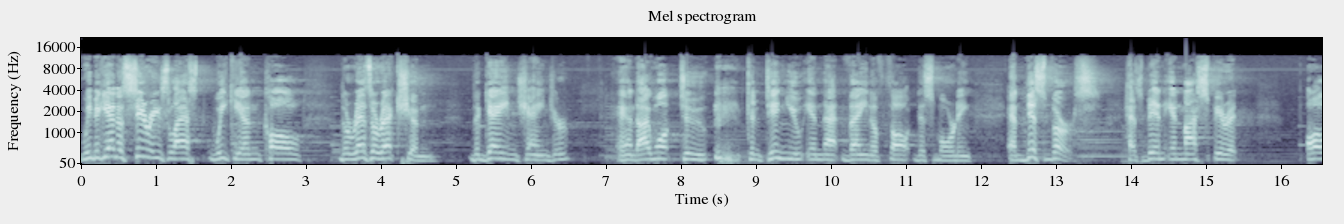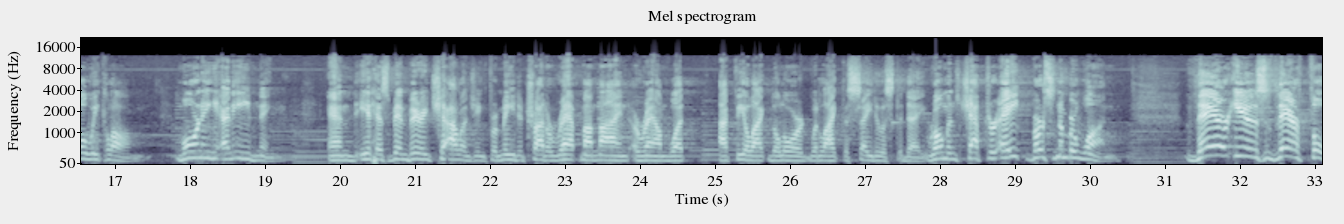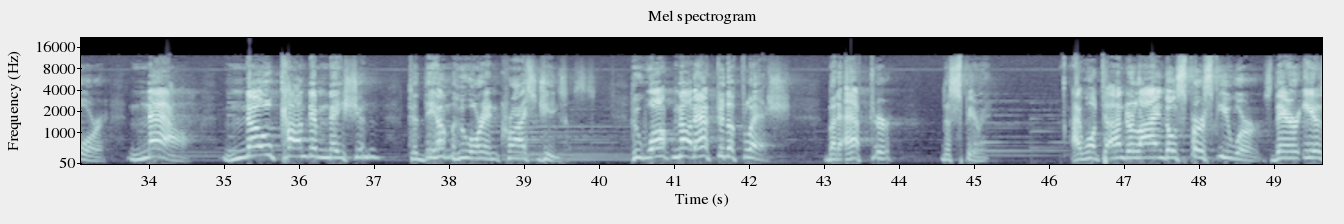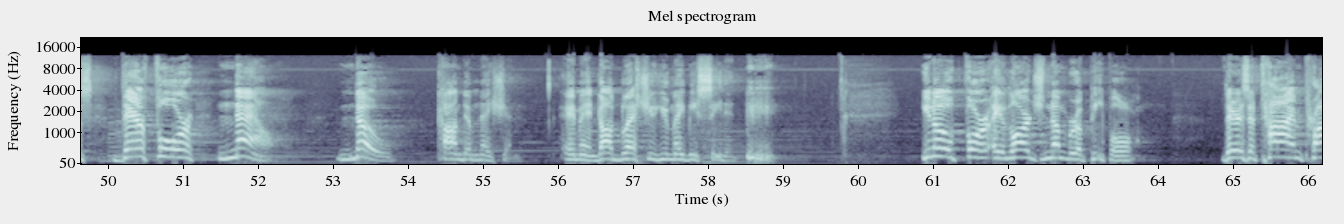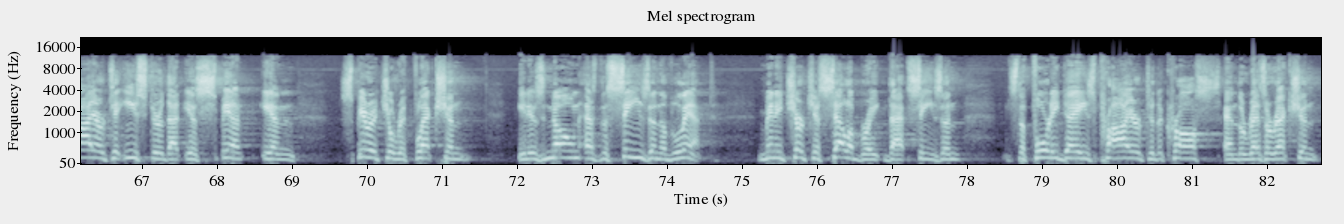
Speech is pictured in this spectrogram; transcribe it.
We began a series last weekend called The Resurrection the game changer. And I want to continue in that vein of thought this morning. And this verse has been in my spirit all week long, morning and evening. And it has been very challenging for me to try to wrap my mind around what I feel like the Lord would like to say to us today. Romans chapter 8, verse number 1. There is therefore now no condemnation to them who are in Christ Jesus, who walk not after the flesh, but after the Spirit. I want to underline those first few words. There is therefore now no condemnation. Amen. God bless you. You may be seated. you know, for a large number of people, there is a time prior to Easter that is spent in spiritual reflection. It is known as the season of Lent. Many churches celebrate that season. It's the 40 days prior to the cross and the resurrection.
